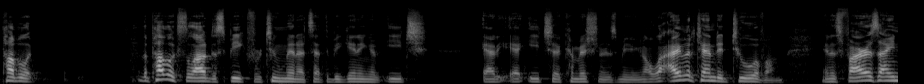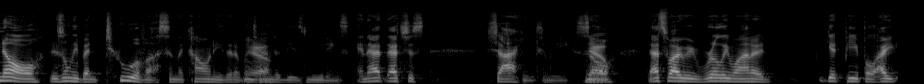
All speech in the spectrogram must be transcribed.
public. The public's allowed to speak for two minutes at the beginning of each at, at each uh, commissioners meeting. Now, I've attended two of them, and as far as I know, there's only been two of us in the county that have Yeah. attended these meetings, and that that's just shocking to me. So Yeah. that's why we really want to get people. I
